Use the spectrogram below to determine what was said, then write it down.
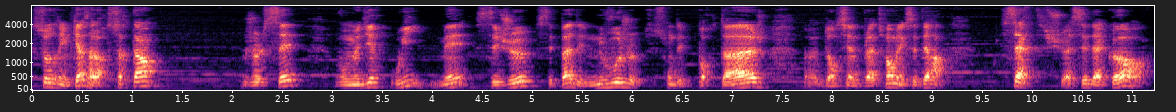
sur Dreamcast. Alors certains, je le sais, vont me dire oui, mais ces jeux, c'est pas des nouveaux jeux, ce sont des portages euh, d'anciennes plateformes, etc. Certes, je suis assez d'accord,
